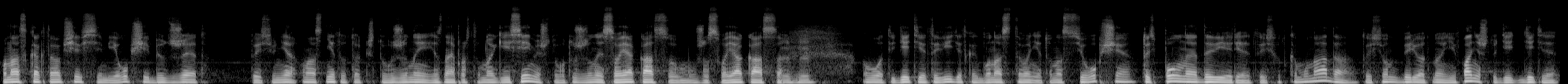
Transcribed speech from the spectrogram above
У нас как-то вообще в семье общий бюджет. То есть у, не, у нас нету так, что у жены, я знаю просто многие семьи, что вот у жены своя касса, у мужа своя касса. Вот, и дети это видят, как бы у нас этого нет. У нас все общее, то есть полное доверие. То есть вот кому надо, то есть он берет, но не в плане, что де- дети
